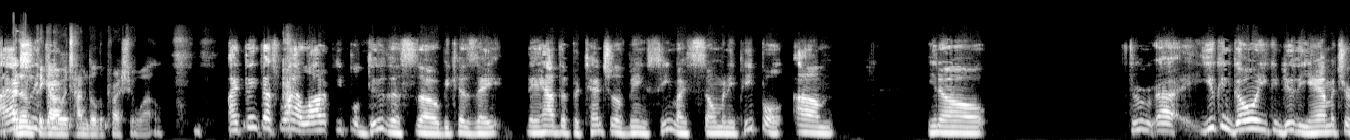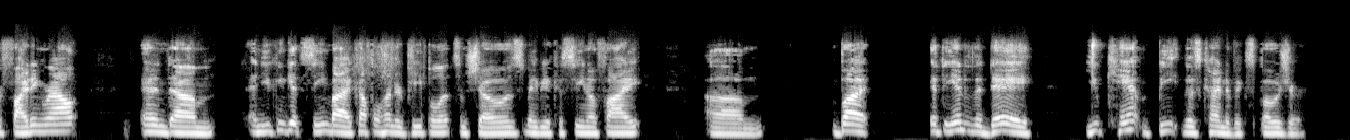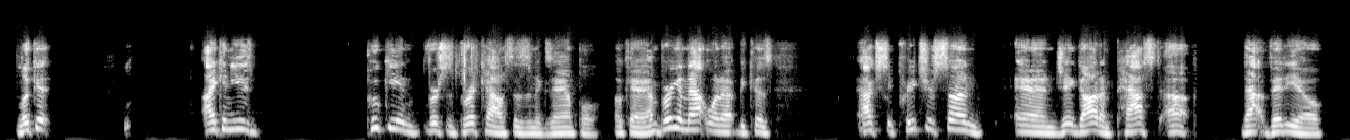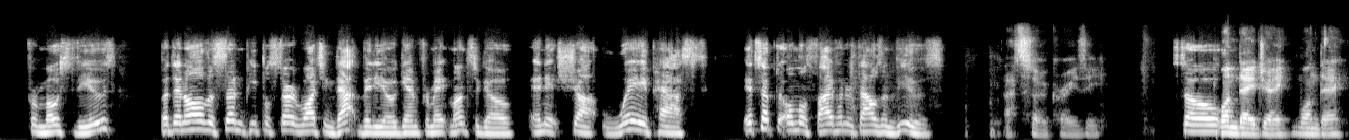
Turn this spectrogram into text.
I, I, don't think, think I would handle the pressure well. I think that's why a lot of people do this though, because they they have the potential of being seen by so many people. Um, you know, through uh, you can go and you can do the amateur fighting route and um, and you can get seen by a couple hundred people at some shows, maybe a casino fight. Um, but at the end of the day, you can't beat this kind of exposure. Look at, I can use Pookie and versus Brickhouse as an example. Okay, I'm bringing that one up because actually Preacher Son and Jay Gotham passed up that video for most views but then all of a sudden, people started watching that video again from eight months ago, and it shot way past. It's up to almost five hundred thousand views. That's so crazy. So one day, Jay, one day.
